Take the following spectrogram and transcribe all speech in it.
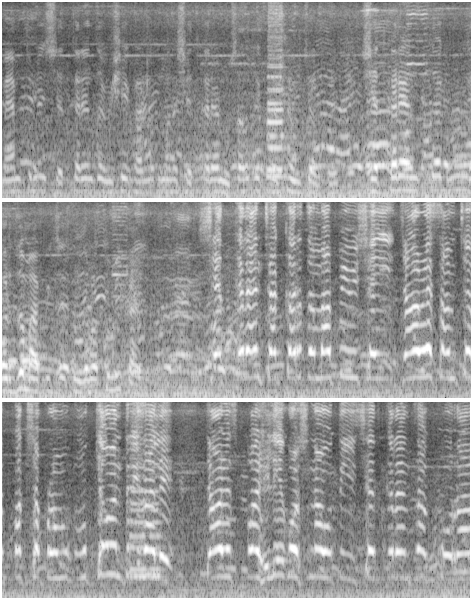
मॅम तुम्ही शेतकऱ्यांचा विषय काढला तुम्हाला शेतकऱ्यांनुसार प्रश्न विचारतो शेतकऱ्यांच्या कर्जमाफीच्या संदर्भात तुम्ही काय शेतकऱ्यांच्या कर्जमाफीविषयी ज्यावेळेस आमचे पक्षप्रमुख मुख्यमंत्री झाले त्यावेळेस पहिली घोषणा होती शेतकऱ्यांचा कोरा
